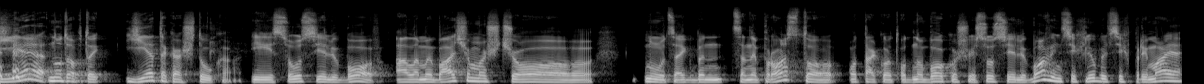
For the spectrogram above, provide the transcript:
є, ну тобто, є така штука. Ісус є любов, але ми бачимо, що ну, це якби це не просто отак, от однобоко, що Ісус є любов, Він всіх любить, всіх приймає.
